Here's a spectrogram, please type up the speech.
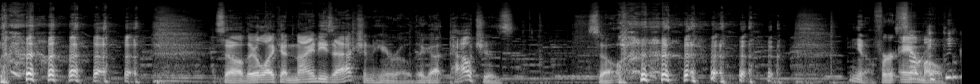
so they're like a 90s action hero. They got pouches. So, you know, for So ammo. I think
